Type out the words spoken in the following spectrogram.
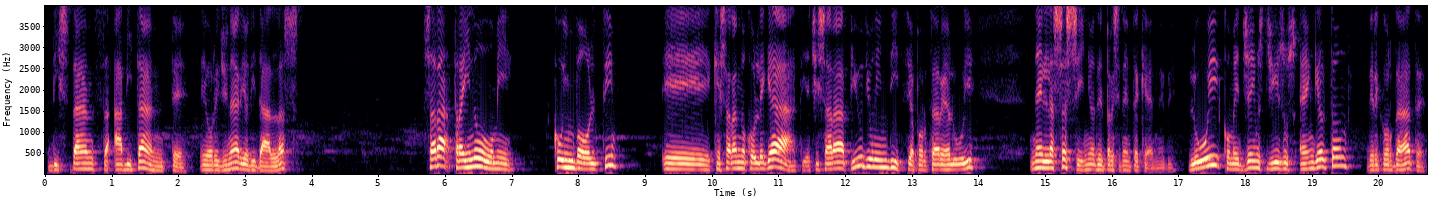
di stanza abitante e originario di Dallas, sarà tra i nomi coinvolti e che saranno collegati e ci sarà più di un indizio a portare a lui nell'assassinio del presidente Kennedy. Lui, come James Jesus Angleton, vi ricordate?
